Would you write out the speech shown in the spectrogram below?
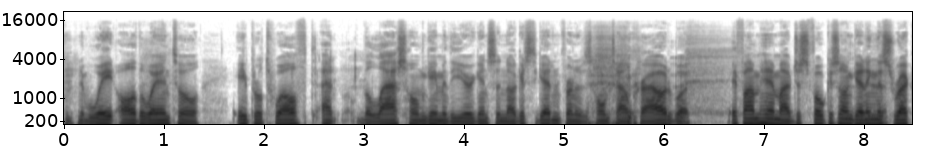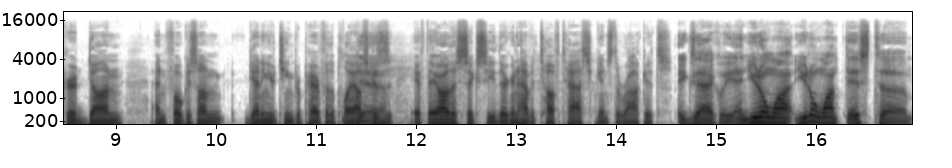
wait all the way until April twelfth at the last home game of the year against the Nuggets to get in front of his hometown crowd. But if I'm him, I just focus on getting Yeah. this record done and focus on getting your team prepared for the playoffs because Yeah. if they are the sixth seed, they're gonna have a tough task against the Rockets. Exactly, and you don't want you don't want this to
